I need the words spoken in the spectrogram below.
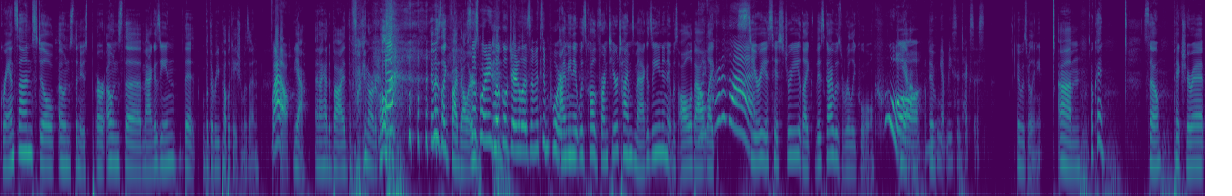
grandson still owns the news or owns the magazine that what the republication was in. Wow. Yeah. And I had to buy the fucking article. it was like $5. Supporting local journalism, it's important. I mean, it was called Frontier Times Magazine, and it was all about I've like heard of that. serious history. Like this guy was really cool. Cool. Yeah, I'm it- looking at Mason, Texas. It was really neat. Um, okay, so picture it:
